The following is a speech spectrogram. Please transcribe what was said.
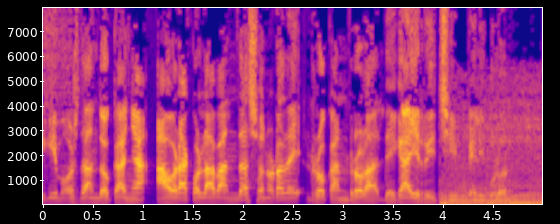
Seguimos dando caña ahora con la banda sonora de Rock and Roll de Guy Ritchie, peliculón.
